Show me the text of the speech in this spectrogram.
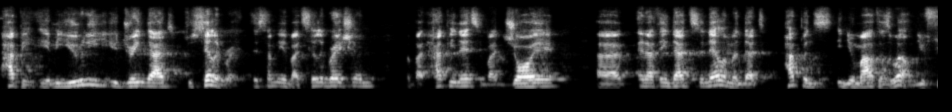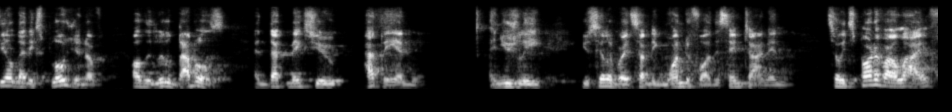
happy. I mean, usually you drink that to celebrate. There's something about celebration, about happiness, about joy. Uh, and I think that's an element that happens in your mouth as well. You feel that explosion of all the little bubbles, and that makes you happy. And, and usually you celebrate something wonderful at the same time. And so it's part of our life.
